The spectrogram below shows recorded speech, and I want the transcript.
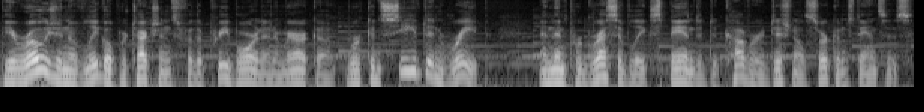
The erosion of legal protections for the preborn in America were conceived in rape and then progressively expanded to cover additional circumstances.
